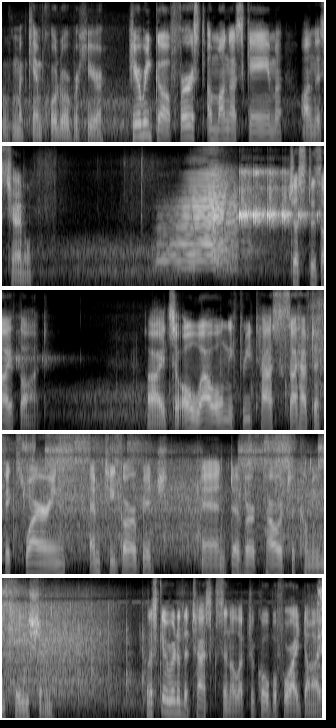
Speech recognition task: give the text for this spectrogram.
Move my camcorder over here. Here we go, first Among Us game on this channel. Just as I thought. Alright, so, oh wow, only three tasks. I have to fix wiring, empty garbage, and divert power to communication. Let's get rid of the tasks in electrical before I die.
